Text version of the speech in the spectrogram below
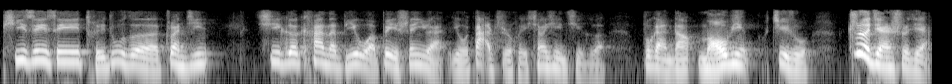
PCC 腿肚子转筋，七哥看的比我背深远，有大智慧，相信七哥，不敢当毛病，记住。这件事件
